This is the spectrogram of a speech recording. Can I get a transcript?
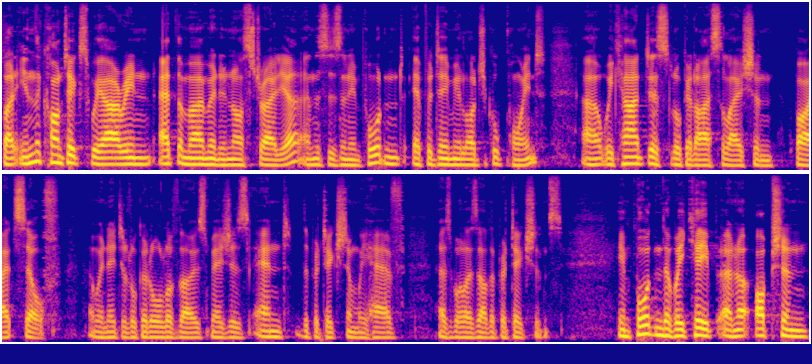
but in the context we are in at the moment in Australia, and this is an important epidemiological point, uh, we can't just look at isolation by itself. And we need to look at all of those measures and the protection we have, as well as other protections. Important that we keep an option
